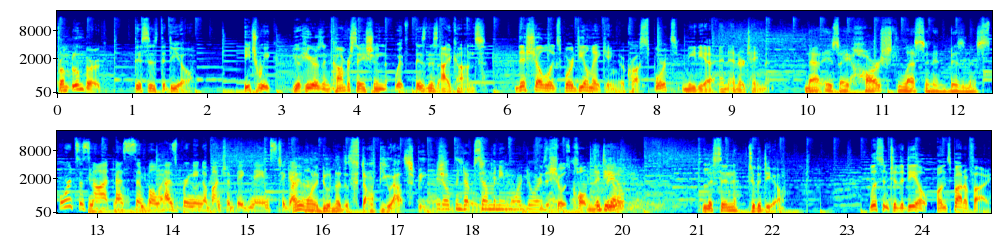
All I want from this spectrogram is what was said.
From Bloomberg, this is The Deal. Each week, you'll hear us in conversation with business icons. This show will explore deal making across sports, media, and entertainment. That is a harsh lesson in business. Sports is not and, as um, simple you know, as bringing a bunch of big names together. I didn't want to do another stomp you out speech. It opened so, up so many more doors. The show is called The, the deal. deal. Listen to the deal. Listen to the deal on Spotify.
